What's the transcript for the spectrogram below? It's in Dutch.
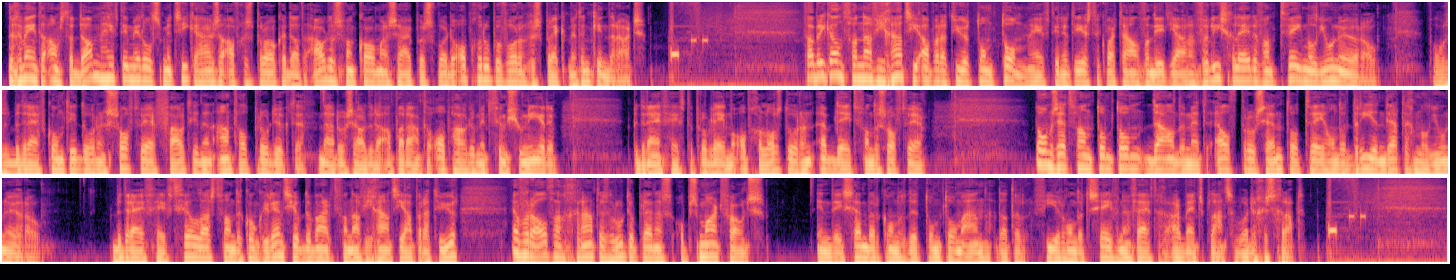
De gemeente Amsterdam heeft inmiddels met ziekenhuizen afgesproken... dat ouders van coma-zuipers worden opgeroepen voor een gesprek met een kinderarts. Fabrikant van navigatieapparatuur TomTom heeft in het eerste kwartaal van dit jaar een verlies geleden van 2 miljoen euro. Volgens het bedrijf komt dit door een softwarefout in een aantal producten. Daardoor zouden de apparaten ophouden met functioneren. Het bedrijf heeft de problemen opgelost door een update van de software. De omzet van TomTom daalde met 11% tot 233 miljoen euro. Het bedrijf heeft veel last van de concurrentie op de markt van navigatieapparatuur... en vooral van gratis routeplanners op smartphones. In december kondigde TomTom aan dat er 457 arbeidsplaatsen worden geschrapt.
